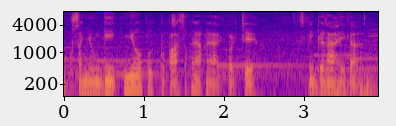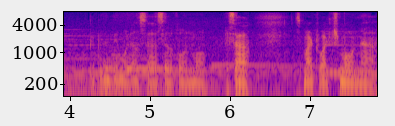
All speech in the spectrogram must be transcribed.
buksan yung gate nyo pag papasok ka, kaya kotse. Tapos may garahe ka, pipindutin mo lang sa cellphone mo. Isa, smartwatch mo na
